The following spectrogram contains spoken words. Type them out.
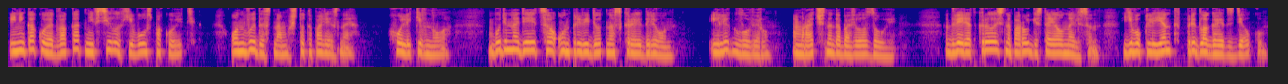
и никакой адвокат не в силах его успокоить. Он выдаст нам что-то полезное. Холли кивнула. «Будем надеяться, он приведет нас к Рэй. Или Гловеру», — мрачно добавила Зои. Дверь открылась, на пороге стоял Нельсон. Его клиент предлагает сделку.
